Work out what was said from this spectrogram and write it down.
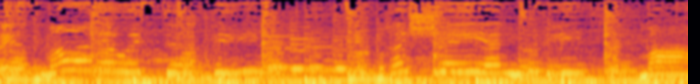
اضمعنا والتوفيق تبغى الشيء المفيد صح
